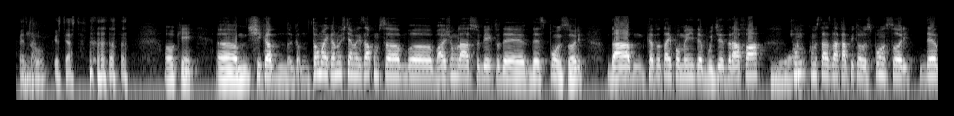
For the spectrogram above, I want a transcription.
pentru Da. chestia asta. Ok. Um, și că, că, tocmai că nu știam exact cum să uh, ajung la subiectul de, de sponsori, dar că tot ai pomenit de buget, Rafa, cum, cum stați la capitolul sponsori, de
